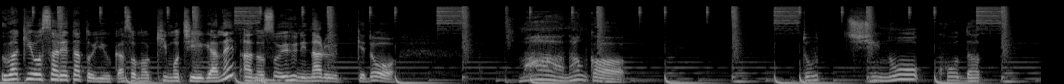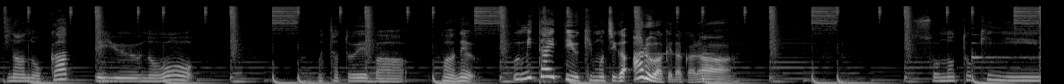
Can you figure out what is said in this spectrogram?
浮気をされたというか、その気持ちがね、あの、そういう風になるけど、まあ、なんか、どっちの子だ、なのかっていうのを、まあ、例えば、まあね、産みたいっていう気持ちがあるわけだから、その時に、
